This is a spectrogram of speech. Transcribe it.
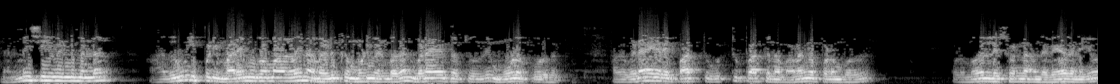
நன்மை செய்ய வேண்டும் என்றால் அதுவும் இப்படி மறைமுகமாகவே நாம் எடுக்க முடியும் என்பதுதான் விநாயகர் தத்துவத்தின் மூலக்கூறுகள். ஆக விநாயகரை பார்த்து உற்று பார்த்து நாம் வணங்கப்படும் பொழுது முதல்ல சொன்ன அந்த வேதனையோ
